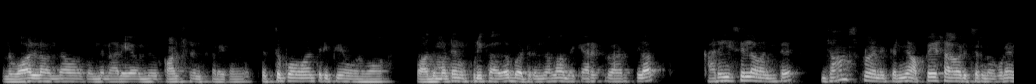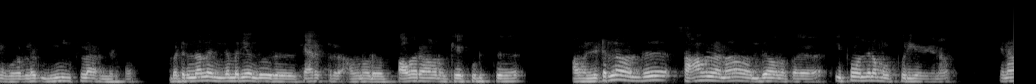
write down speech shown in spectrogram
அந்த வால்ல வந்து அவனுக்கு வந்து நிறைய வந்து கான்ஃபிடன்ஸ் கிடைக்கும். செத்து போவான் திருப்பியும் வருவான். ஸோ அது மட்டும் எனக்கு பிடிக்காது. பட் இருந்தாலும் அந்த கேரக்டர் ஆர்க்ல கடைசியில வந்துட்டு ஜான்ஸ்னோ எனக்கு தெரிஞ்சு அப்பே சாவடிச்சிருந்தா கூட எனக்கு ஓரளவுக்கு மீனிங்ஃபுல்லா இருந்திருக்கும். பட் இருந்தாலும் இந்த மாதிரி வந்து ஒரு கேரக்டர் அவனோட பவர் அவனுக்கே கொடுத்து அவன் லிட்டரலா வந்து சாவலனா வந்து அவனுக்கு இப்போ வந்து நமக்கு புரியும். ஏன்னா ஏன்னா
